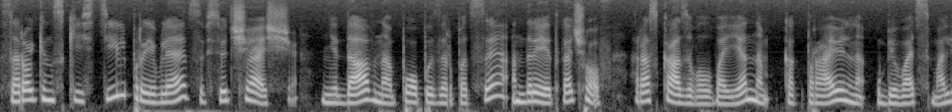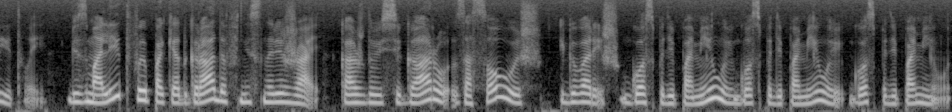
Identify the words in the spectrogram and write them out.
Сорокинский стиль проявляется все чаще. Недавно поп из РПЦ Андрей Ткачев рассказывал военным, как правильно убивать с молитвой. Без молитвы пакет градов не снаряжай. Каждую сигару засовываешь и говоришь «Господи помилуй, Господи помилуй, Господи помилуй».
